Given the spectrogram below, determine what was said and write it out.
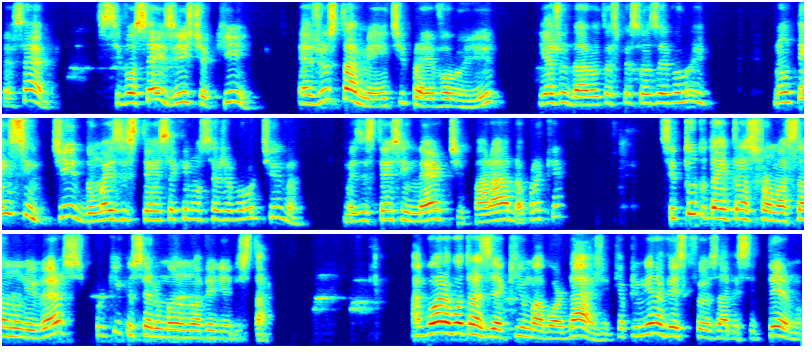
Percebe? Se você existe aqui, é justamente para evoluir e ajudar outras pessoas a evoluir. Não tem sentido uma existência que não seja evolutiva. Uma existência inerte, parada, para quê? Se tudo está em transformação no universo, por que, que o ser humano não haveria de estar? Agora eu vou trazer aqui uma abordagem que a primeira vez que foi usado esse termo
